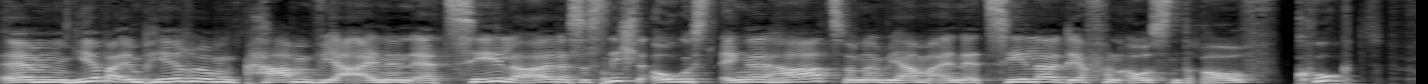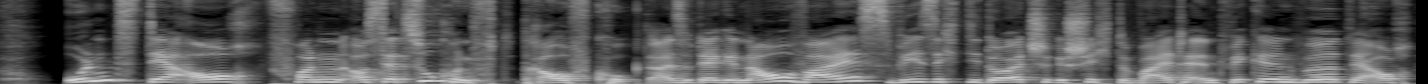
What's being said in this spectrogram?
Ähm, hier bei Imperium haben wir einen Erzähler. Das ist nicht August Engelhardt, sondern wir haben einen Erzähler, der von außen drauf guckt und der auch von aus der Zukunft drauf guckt. Also der genau weiß, wie sich die deutsche Geschichte weiterentwickeln wird, der auch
